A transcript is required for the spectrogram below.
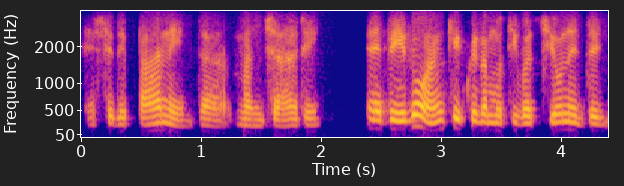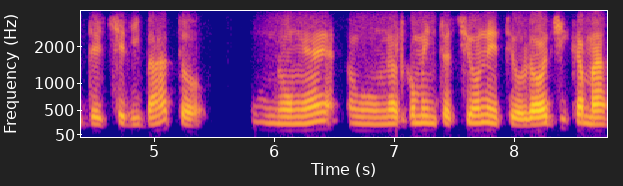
essere pane da mangiare. È vero anche quella motivazione del, del celibato, non è un'argomentazione teologica ma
